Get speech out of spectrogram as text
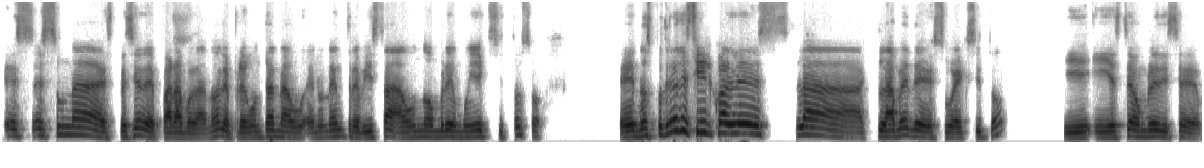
es, es una especie de parábola, ¿no? Le preguntan en una entrevista a un hombre muy exitoso. Eh, ¿Nos podría decir cuál es la clave de su éxito? Y, y, este hombre dice,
